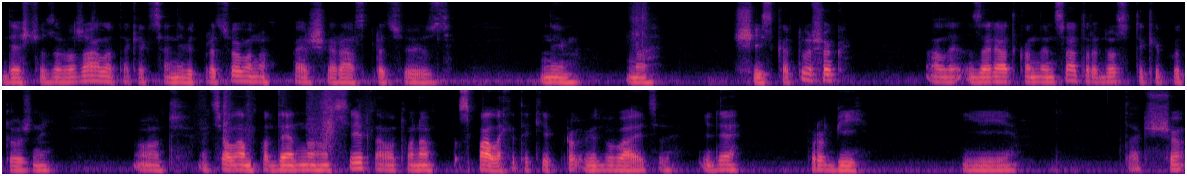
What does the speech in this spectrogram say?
Дещо заважало, так як це не відпрацьовано. Перший раз працюю з ним на 6 катушок, але заряд конденсатора досить таки потужний. От, Оця лампа денного світла, от вона спалахи такі відбуваються. Іде пробій її. Так що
